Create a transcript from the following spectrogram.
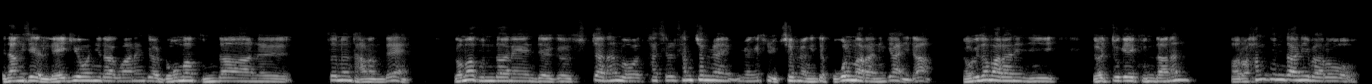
그 당시에 레기온이라고 하는 그 로마 군단을 쓰는 단어인데 로마 군단의 이제 그 숫자는 뭐 사실 3천 명에서 6천 명인데 그걸 말하는 게 아니라 여기서 말하는 이 12개의 군단은 바로 한 군단이 바로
